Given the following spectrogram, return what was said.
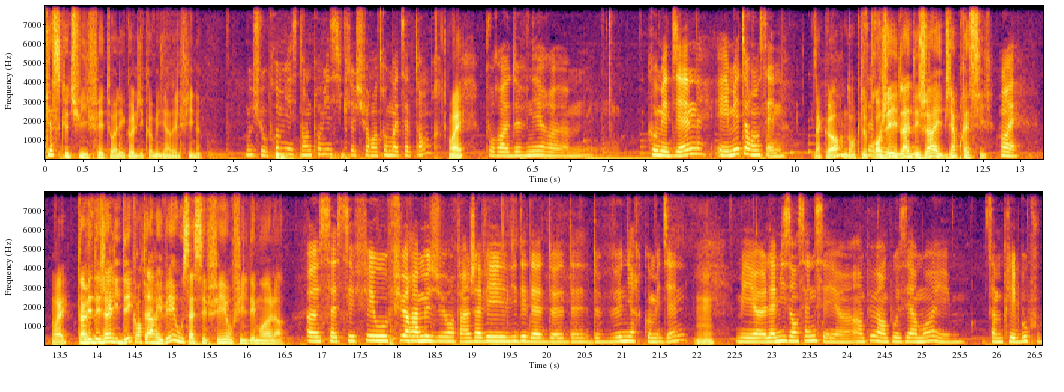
qu'est-ce que tu y fais toi à l'école du comédien, Delphine? Moi, je suis au premier, dans le premier cycle, je suis rentrée au mois de septembre Ouais, pour euh, devenir euh, comédienne et metteur en scène. d'accord. Donc le Ça, projet là déjà est bien précis. Ouais. Ouais. T'avais déjà l'idée quand t'es arrivé ou ça s'est fait au fil des mois là? Euh, ça s'est fait au fur et à mesure. Enfin, j'avais l'idée de, de- de- de devenir comédienne, Mhm. mais la mise en scène s'est un peu imposée à moi et ça me plaît beaucoup.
